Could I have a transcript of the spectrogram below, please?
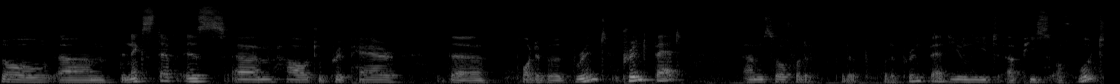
So um, the next step is um, how to prepare the portable print print bed. Um, so for the, for the for the print bed you need a piece of wood,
